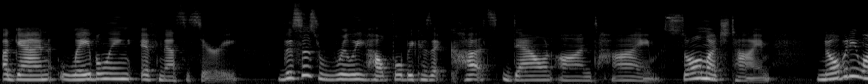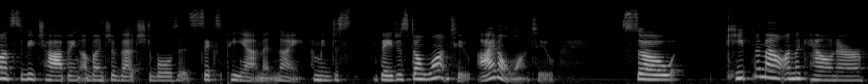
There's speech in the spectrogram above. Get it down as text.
Again, labeling if necessary. This is really helpful because it cuts down on time, so much time. Nobody wants to be chopping a bunch of vegetables at 6 p.m. at night. I mean, just they just don't want to. I don't want to. So keep them out on the counter,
